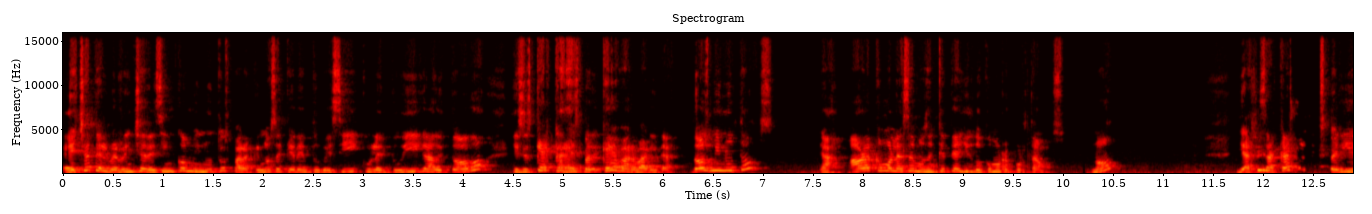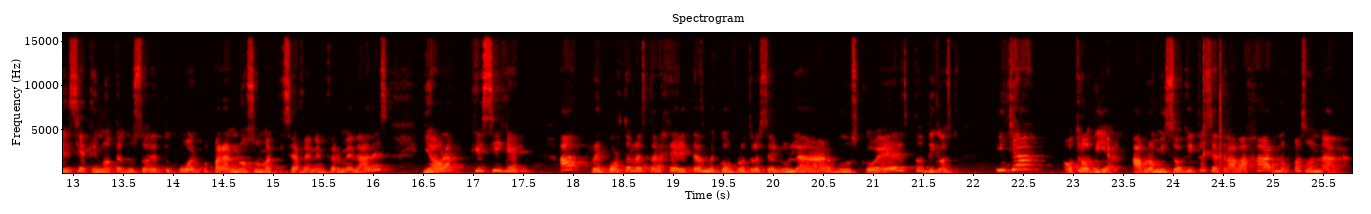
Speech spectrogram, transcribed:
Échate el berrinche de cinco minutos para que no se quede en tu vesícula, en tu hígado y todo. Y dices, ¿qué crees? ¿Qué barbaridad? ¿Dos minutos? Ya, ahora ¿cómo le hacemos? ¿En qué te ayudo? ¿Cómo reportamos? ¿No? Ya, sacaste la experiencia que no te gustó de tu cuerpo para no somatizarla en enfermedades. Y ahora, ¿qué sigue? Ah, reporto las tarjetas, me compro otro celular, busco esto, digo esto. Y ya, otro día, abro mis ojitos y a trabajar, no pasó nada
